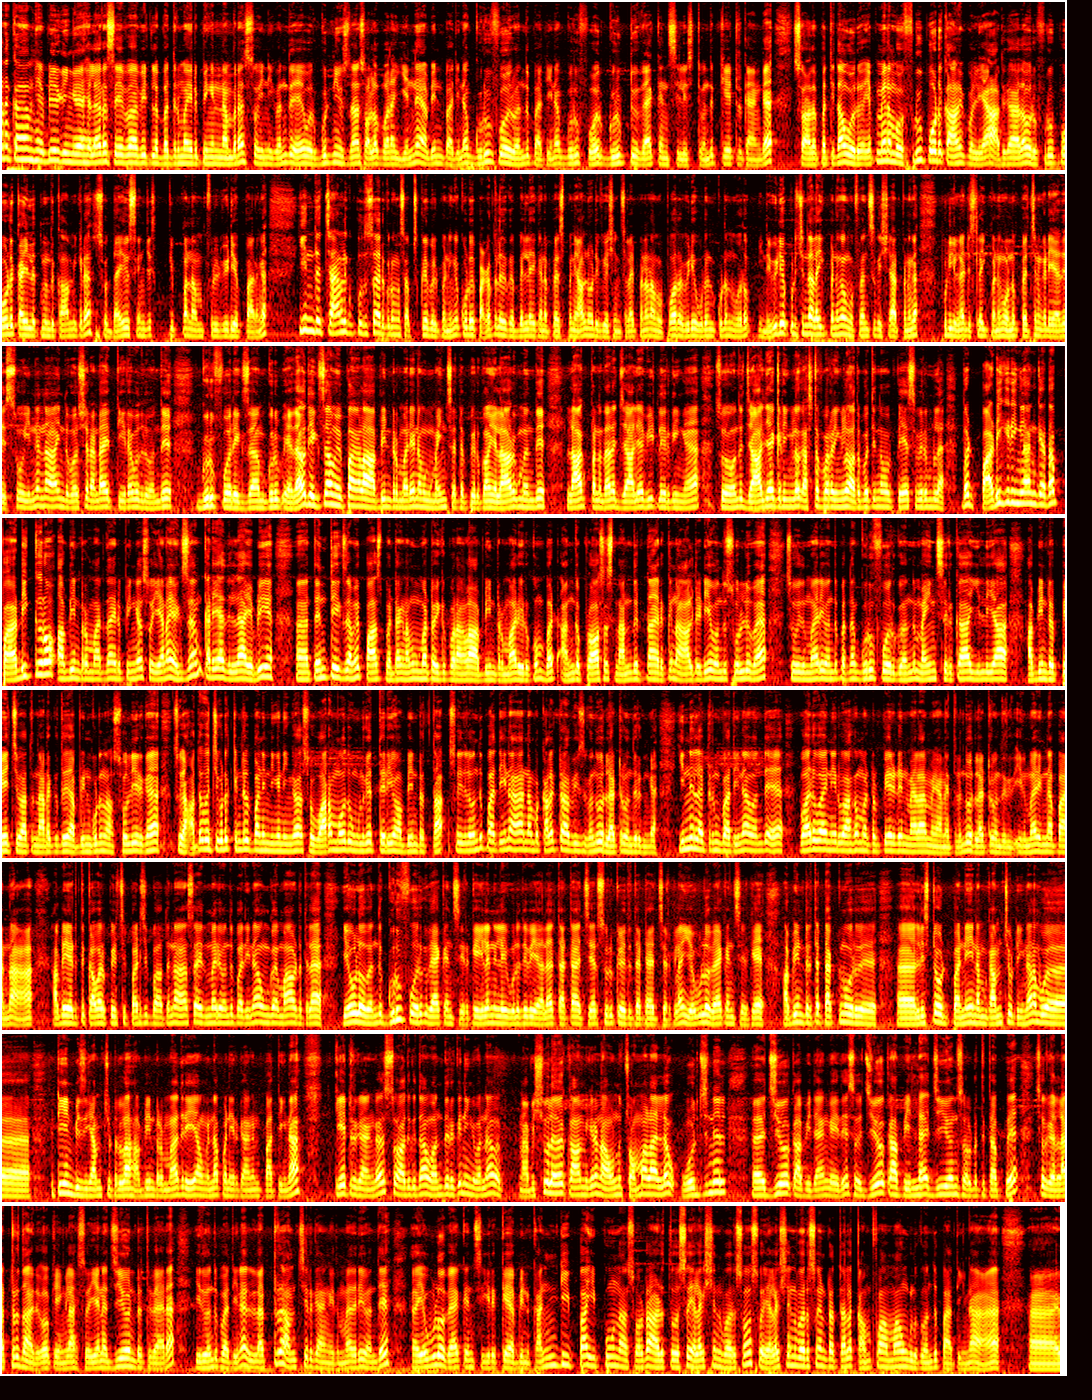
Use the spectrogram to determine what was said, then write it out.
வணக்கம். எப்படி இருக்கீங்க? எல்லாரும் சேஃபாக வீட்டில் பத்திரமா இருப்பீங்கன்னு நம்புகிறேன் ஸோ இன்றைக்கி வந்து ஒரு குட் நியூஸ் தான் சொல்ல போகிறேன் என்ன அப்படின்னு பார்த்தீங்கன்னா குரூப் ஃபோர் வந்து பார்த்தீங்கன்னா group four group two vacancy list வந்து கேட்டிருக்காங்க. ஸோ அதை பற்றி தான் ஒரு எப்பவுமே நம்ம ப்ரூப்போடு ப்ரூஃபோடு காமிப்போம் இல்லையா? அதுக்காக தான் ஒரு ப்ரூஃபோடு கையில் எடுத்துன்னு வந்து காமிக்கிறேன். ஸோ தயவு செஞ்சு ஸ்கிப் பண்ணாமல் ஃபுல் வீடியோ பாருங்கள் இந்த சேனலுக்கு புதுசாக இருக்கிறவங்க சப்ஸ்கிரைப் பண்ணிங்க. கூட பக்கத்தில் இருக்கிற பெல் ஐக்கனை ப்ரெஸ் பண்ணி ஆல் நோட்டிஃபிகேஷன் செலக்ட் பண்ணால் நம்ம போகிற வீடியோ உடனுக்குடன் வரும். இந்த வீடியோ பிடிச்சிருந்தா லைக் பண்ணுங்கள் உங்கள் ஃப்ரெண்ட்ஸுக்கு ஷேர் பண்ணுங்கள் பிடிக்கலாம் டிஸ்லைக் பண்ணுங்கள் ஒன்றும் பிரச்சனை கிடையாது. ஸோ என்னென்னா இந்த வருஷம் ரெண்டாயிரத்தி இருபதில் வந்து குரூப் ஃபோர் எக்ஸாம் குரூப் ஏதாவது எக்ஸாம் வைப்பாங்களா அப்படின்ற மாதிரியே நமக்கு மைண்ட் செட்டப் இருக்கும். எல்லாருக்கும் வந்து லாக் பண்ணதால் ஜாலியாக வீட்டில் இருக்கீங்க. ஸோ வந்து ஜாலியாக இருக்கிறீங்களோ கஷ்டப்படுறீங்களோ அதை பற்றி நம்ம பேச விரும்பல. பட் படிக்கிறீங்களான்னு கேட்டால் படிக்கிறோம் அப்படின்ற மாதிரி தான் இருப்பீங்க. ஸோ ஏன்னா எக்ஸாம் கிடையாது இல்லை எப்படி டென்த்து எக்ஸாமே பாஸ் பண்ணிட்டாங்க நமக்கு மட்டும் வைக்க போகிறாங்களா அப்படின்ற மாதிரி இருக்கும். பட் அங்கே ப்ராசஸ் நடந்துட்டு தான் இருக்குது நான் ஆல்ரெடியே வந்து சொல்லுவேன். ஸோ இது மாதிரி வந்து பார்த்தா குரூப் ஃபோருக்கு வந்து மைண்ட்ஸ் இருக்கா இல்லையா அப்படின்ற பேச்சுவார்த்தை நடக்குது அப்படின்னு கூட நான் சொல்லியிருக்கேன். ஸோ அதை வச்சு கூட கிண்டல் பண்ணியிருந்தீங்க நீங்கள் ஸோ வரும்போது உங்களுக்கே தெரியும் அப்படின்றது தான். ஸோ இதில் வந்து பார்த்தீங்கன்னா நம்ம கலெக்டர் ஆஃபீஸுக்கு வந்து ஒரு லெட்ரு வந்திருக்குங்க. என்ன லெட்ருன்னு பார்த்தீங்கன்னா வந்து வருவாய் நிர்வாகம் மற்றும் பேரிடர் மேலாண்மை ஆணையத்துலேருந்து ஒரு லெட்ரு வந்திருக்கு. இது மாதிரி என்னப்பான்னா அப்படியே எடுத்து கவர் பிரித்து படித்து பார்த்தோன்னா சார் இது மாதிரி வந்து பார்த்தீங்கன்னா உங்கள் மாவட்டத்தில் எவ்வளோ வந்து குரூப் ஃபோருக்கு வேகன்சி இருக்குது இளநிலை உதவியாளர் தட்டாட்சியர் சுருக்கெழுத்து தட்டாட்சியருக்கெல்லாம் எவ்வளோ வேகன்சி இருக்குது அப்படின்றத டக்குன்னு ஒரு லிஸ்ட் அவுட் பண்ணி நமக்கு அமுச்சு விட்டிங்கன்னா நம்ம டிஎன்பிசிக்கு அமுச்சு விட்டுடலாம் அப்படின்ற மாதிரி அவங்க என்ன பண்ணியிருக்காங்கன்னு பார்த்தீங்கன்னா கேட்டிருக்காங்க. ஸோ அதுக்கு தான் வந்திருக்கு. நீங்கள் வேணால் நான் விஷுவலாகவே காமிக்கிறேன். நான் ஒன்றும் சும்மாலாம் இல்லை. ஒரிஜினல் ஜியோ காப்பி தாங்க இது. ஸோ ஜியோ காப்பி இல்லை. ஜியோன்னு சொல்கிறது தப்பு. ஸோ லெட்ரு தான் இது. ஓகேங்களா ஸோ ஏன்னா ஜியோன்றது வேறு. இது வந்து பார்த்தீங்கன்னா லெட்ரு அமைச்சிருக்காங்க. இது மாதிரி வந்து எவ்வளோ வேகன்சி இருக்குது அப்படின்னு. கண்டிப்பாக இப்போவும் நான் சொல்கிறேன் அடுத்த வருஷம் எலெக்ஷன் வருஷம். ஸோ எலெக்ஷன் வருஷன்றதால கன்ஃபார்மாக உங்களுக்கு வந்து பார்த்திங்கன்னா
